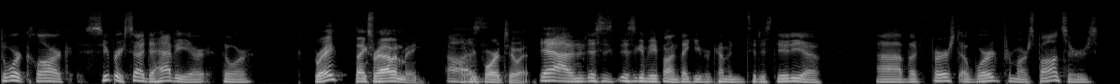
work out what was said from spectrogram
Thor Clark. Super excited to have you here, Thor. Great. Thanks for having me. Oh, Looking forward to it. Yeah, this is this is gonna be fun. Thank you for coming to the studio. Uh, but first, a word from our sponsors.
